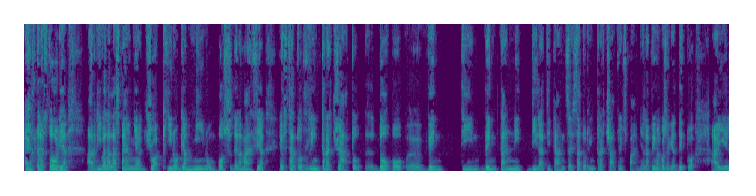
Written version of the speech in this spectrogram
Altra storia arriva dalla Spagna. Gioacchino Gammino, un boss della mafia, è stato rintracciato eh, dopo eh, 20 vent'anni di latitanza, è stato rintracciato in Spagna. La prima cosa che ha detto agli,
